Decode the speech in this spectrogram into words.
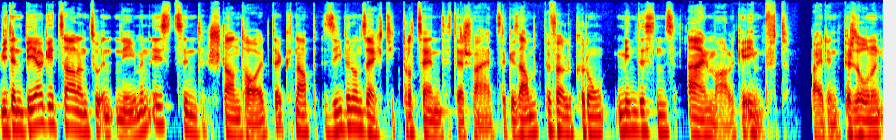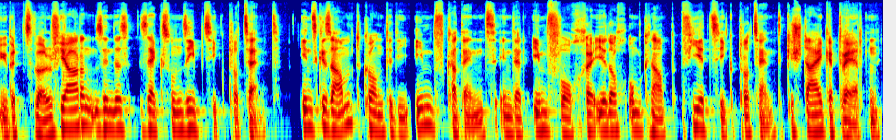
Wie den BAG-Zahlen zu entnehmen ist, sind Stand heute knapp 67 Prozent der Schweizer Gesamtbevölkerung mindestens einmal geimpft. Bei den Personen über 12 Jahren sind es 76 Prozent. Insgesamt konnte die Impfkadenz in der Impfwoche jedoch um knapp 40 Prozent gesteigert werden.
